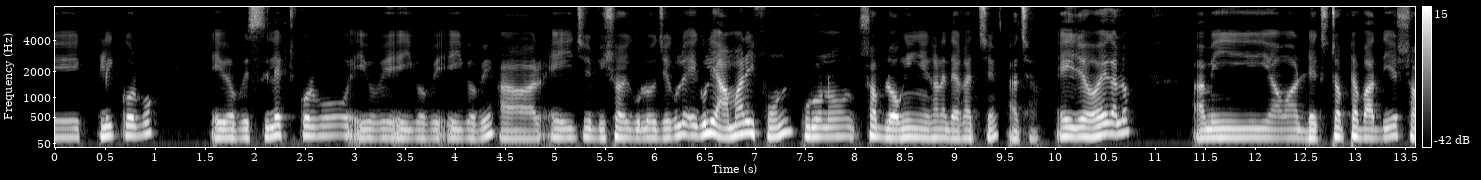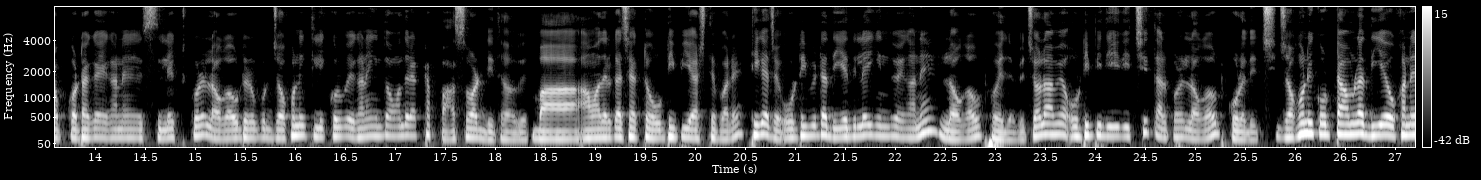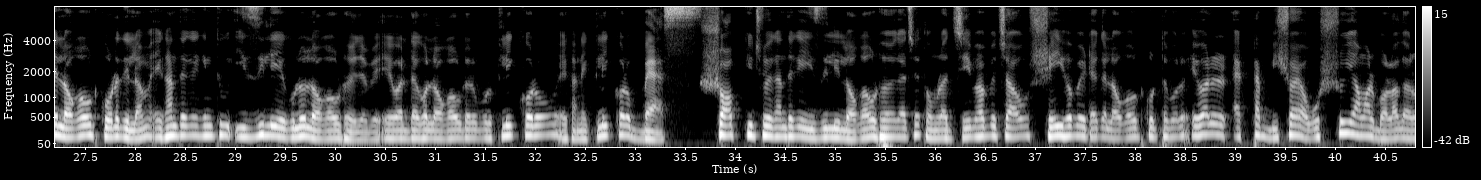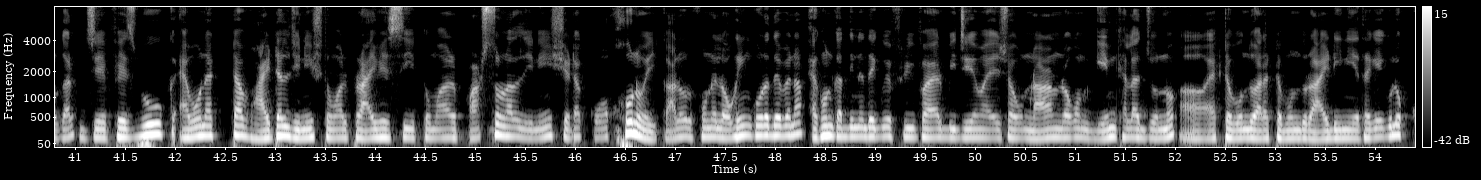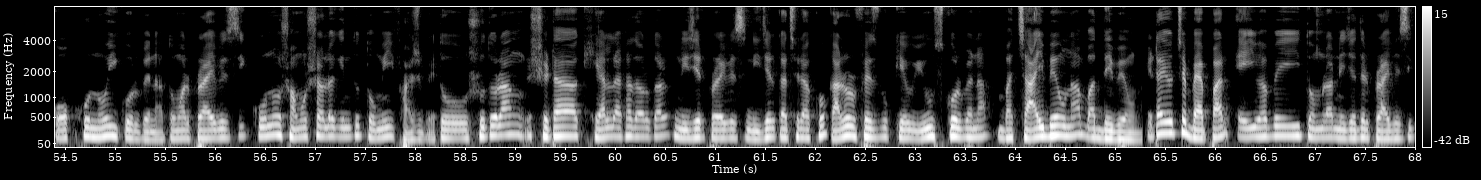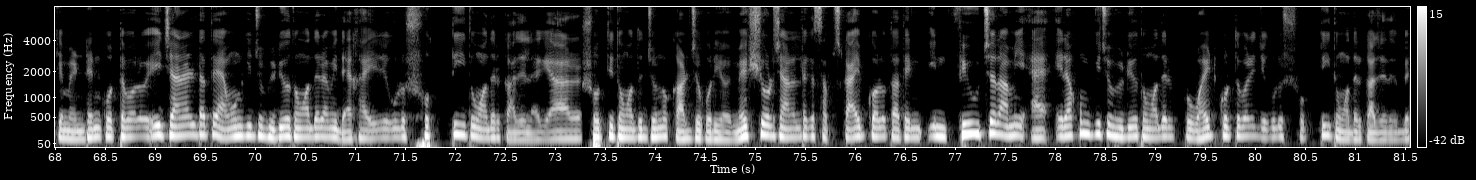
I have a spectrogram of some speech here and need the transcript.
ক্লিক করব। এইভাবে সিলেক্ট করব, এইভাবে এইভাবে এইভাবে। আর এই যে বিষয়গুলো, যেগুলো, এগুলি আমারই ফোন পুরনো সব লগিং এখানে দেখাচ্ছে। আচ্ছা এই যে হয়ে গেল। আমি আমার ডেস্কটপটা বাদ দিয়ে সব কটাকে এখানে সিলেক্ট করে লগ আউটের উপর যখনই ক্লিক করব, এখানে কিন্তু আমাদের একটা পাসওয়ার্ড দিতে হবে বা আমাদের কাছে একটা ওটিপি আসতে পারে, ঠিক আছে? ওটিপিটা দিয়ে দিলেই কিন্তু এখানে লগ আউট হয়ে যাবে। চলো আমি ওটিপি দিয়ে দিচ্ছি, তারপরে লগ আউট করে দিচ্ছি। যখনই কোডটা আমরা দিয়ে ওখানে লগ আউট করে দিলাম, এখান থেকে কিন্তু ইজিলি এগুলো লগ আউট হয়ে যাবে। এবার দেখো লগ আউটের উপর ক্লিক করো, এখানে ক্লিক করো, ব্যাস। সব কিছু এখান থেকে ইজিলি লগ আউট হয়ে গেছে। তোমরা যেভাবে চাও, সেইভাবে এটাকে লগ আউট করতে পারো। এবার একটা বিষয় অবশ্যই আমার বলা দরকার যে ফেসবুক এমন একটা ভাইটাল জিনিস, তোমার প্রাইভেসি তোমার পার্সোনাল জিনিস, সেটা কখনোই কারোর ফোনে লগ ইন করে দেবে না। এখনকার দিনে দেখবে ফ্রি ফায়ার বিজিএমআই এসব নানান রকম গেম খেলার জন্য একটা বন্ধু আর একটা বন্ধুর আইডি নিয়ে থাকে, এগুলো কখনোই করবে না। তোমার প্রাইভেসি কোনো সমস্যা হলে কিন্তু তুমিই ফাঁসবে। তো সুতরাং সেটা খেয়াল রাখা দরকার। নিজের প্রাইভেসি নিজের কাছে রাখো। কারোর ফেসবুক কেউ ইউজ করবে না। বা চাইবেও না বা দেবেও না। এটাই হচ্ছে ব্যাপার। এইভাবেই তোমরা নিজেদের প্রাইভেসিকে মেনটেন করতে পারো। এই চ্যানেলটাতে এমন কিছু ভিডিও তোমাদের আমি দেখাই যেগুলো সত্যিই তোমাদের কাজে লাগে আর সত্যি তোমাদের জন্য কার্যকরী হয়। মেক শিওর চ্যানেলটাকে সাবস্ক্রাইব করো। তাতে ইন ফিউচার আমি এরকম কিছু ভিডিও তোমাদের প্রোভাইড করতে পারি যেগুলো সত্যিই তোমাদের কাজে দেবে।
